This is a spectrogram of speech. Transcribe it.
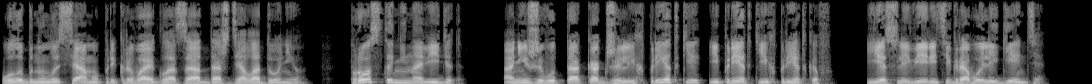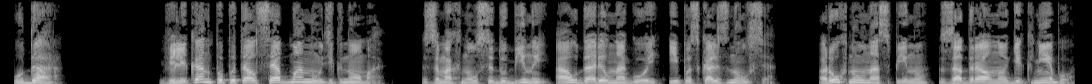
улыбнулась Аму, прикрывая глаза от дождя ладонью. Просто ненавидят. Они живут так, как жили их предки и предки их предков, если верить игровой легенде. Удар. Великан попытался обмануть гнома. Замахнулся дубиной, а ударил ногой и поскользнулся. Рухнул на спину, задрал ноги к небу.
